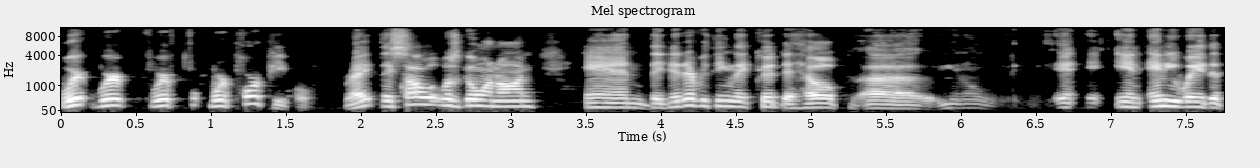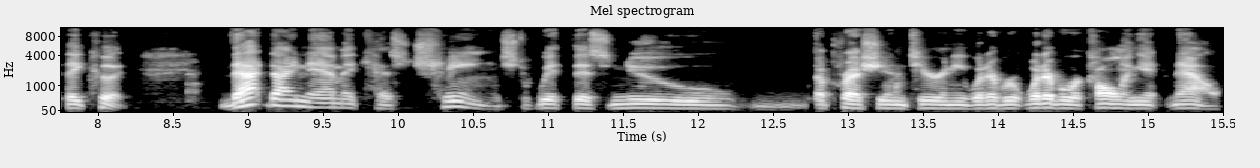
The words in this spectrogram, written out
we're we're we're we're poor people, right? They saw what was going on and they did everything they could to help, uh, you know, in, in any way that they could that dynamic has changed with this new oppression tyranny whatever whatever we're calling it now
